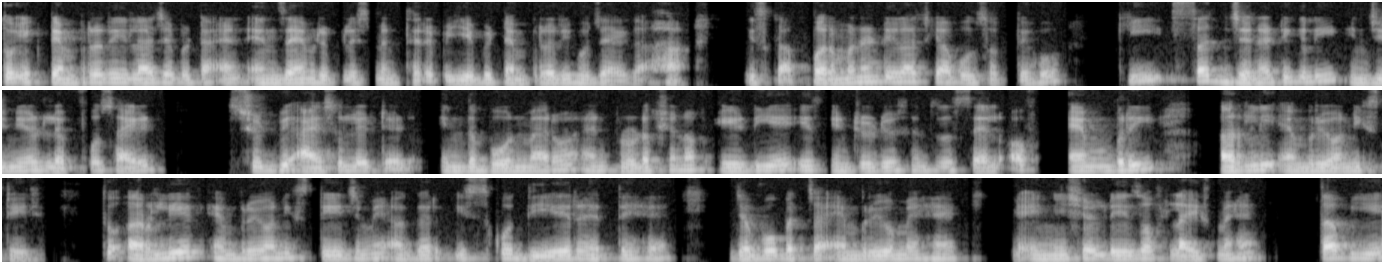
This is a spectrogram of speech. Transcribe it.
तो एक टेम्पररी इलाज है बेटा एंड एंजाइम रिप्लेसमेंट थेरेपी ये भी टेम्पररी हो जाएगा। हाँ इसका परमानेंट इलाज क्या बोल सकते हो? कि such genetically engineer lymphocyte should be isolated in the bone marrow and production of ADA is introduced into the cell of embry, early embryonic stage. तो अर्ली एम्ब्रियोनिक स्टेज में अगर इसको दिए रहते हैं, जब वो बच्चा एम्ब्रियो में है या इनिशियल डेज़ ऑफ़ लाइफ में है, तब ये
